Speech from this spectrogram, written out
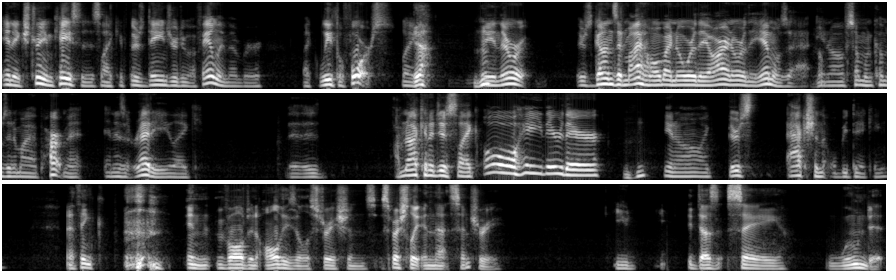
in extreme cases, like if there's danger to a family member, like lethal force. Like Yeah. I mean, there were there's guns in my home. I know where they are. I know where the ammo's at. You know, if someone comes into my apartment and isn't ready, like, uh, I'm not gonna just like, oh, hey, they're there. Mhm. You know, like there's action that we'll be taking. I think involved in all these illustrations, especially in that century, you it doesn't say wound it.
